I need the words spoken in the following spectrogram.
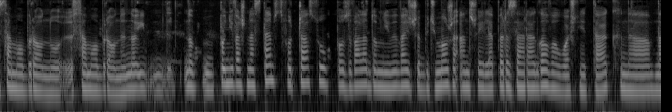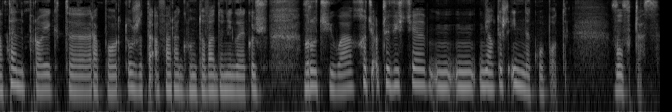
samoobronu, samoobrony. No i no, ponieważ następstwo czasu pozwala domniemywać, że być może Andrzej Leper zareagował właśnie tak na, na ten projekt e, raportu, że ta afera gruntowa do niego jakoś wróciła, choć oczywiście miał też inne kłopoty wówczas.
